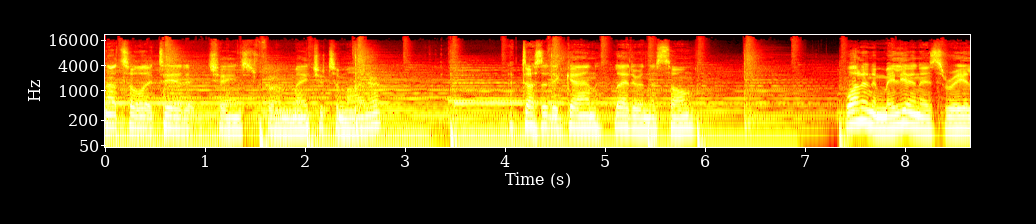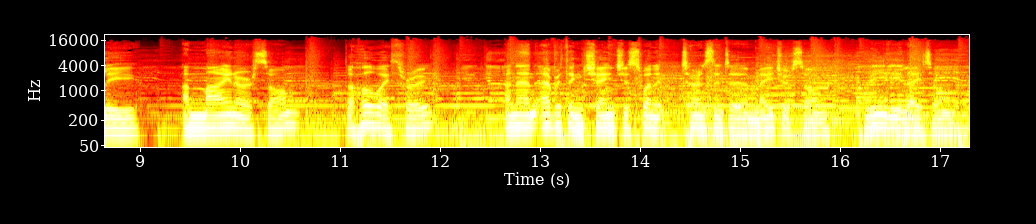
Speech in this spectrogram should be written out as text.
And that's all it did, it changed from major to minor. It does it again later in the song. One in a Million is really a minor song the whole way through, and then everything changes when it turns into a major song really late on.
